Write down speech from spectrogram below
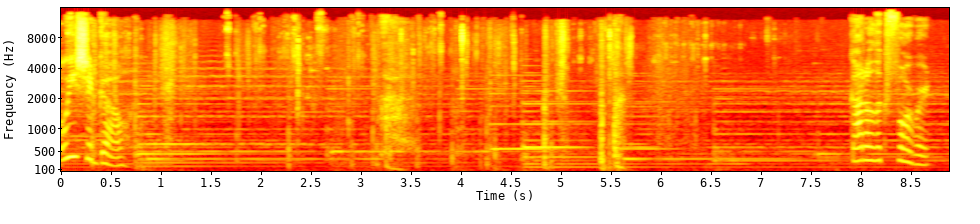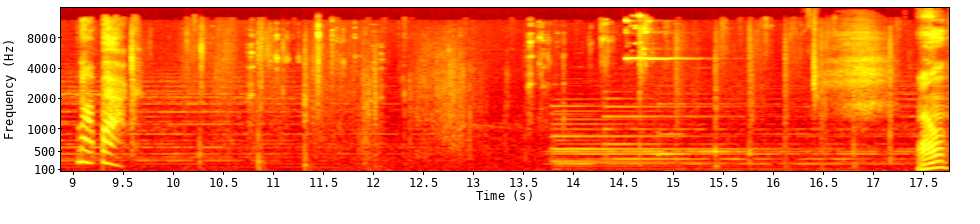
We should go. Gotta look forward, not back. Well,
